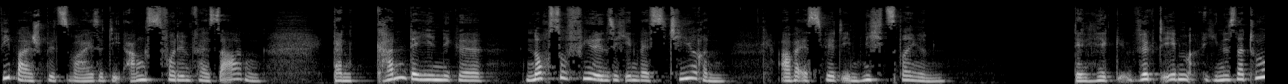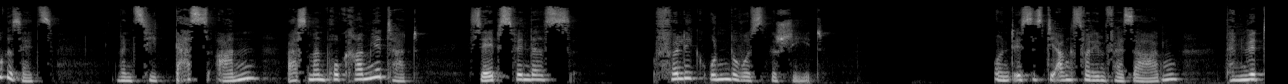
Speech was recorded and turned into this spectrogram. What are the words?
wie beispielsweise die Angst vor dem Versagen, dann kann derjenige noch so viel in sich investieren, aber es wird ihm nichts bringen. Denn hier wirkt eben jenes Naturgesetz. Man zieht das an, was man programmiert hat, selbst wenn das völlig unbewusst geschieht. Und ist es die Angst vor dem Versagen, dann wird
